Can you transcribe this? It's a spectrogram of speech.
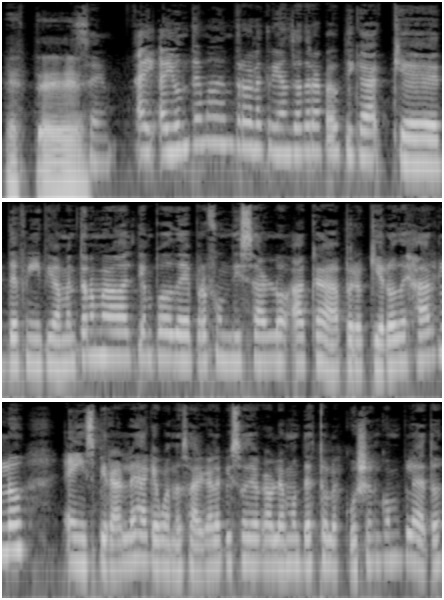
Este... Sí. Hay, hay un tema dentro de la crianza terapéutica que definitivamente no me va a dar tiempo de profundizarlo acá, pero quiero dejarlo e inspirarles a que cuando salga el episodio que hablemos de esto lo escuchen completo,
